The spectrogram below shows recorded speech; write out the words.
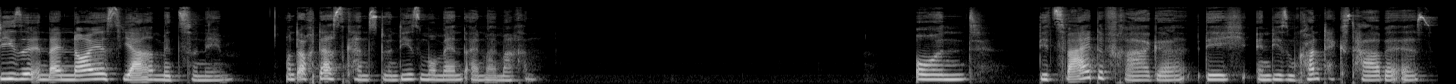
diese in dein neues Jahr mitzunehmen. Und auch das kannst du in diesem Moment einmal machen. Und die zweite Frage, die ich in diesem Kontext habe, ist,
